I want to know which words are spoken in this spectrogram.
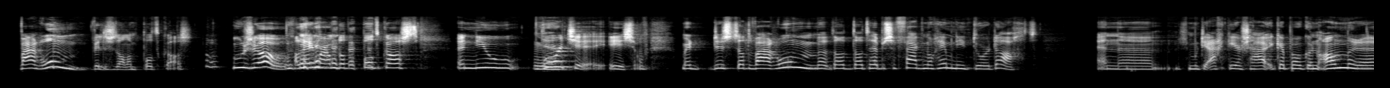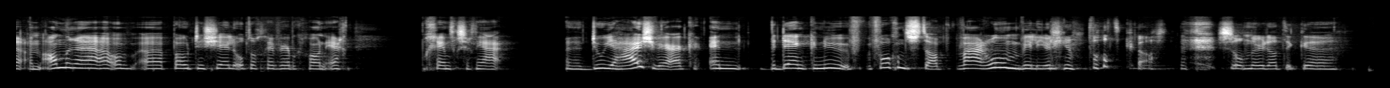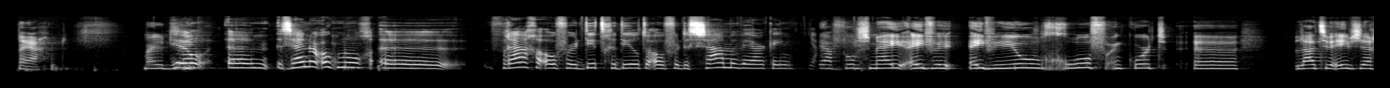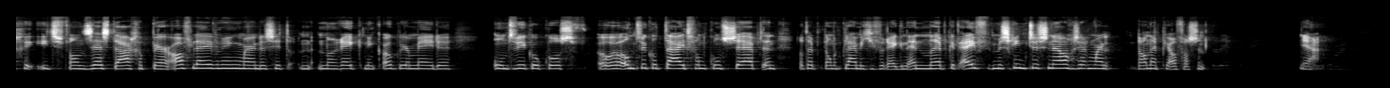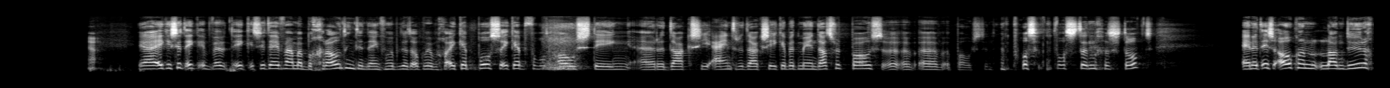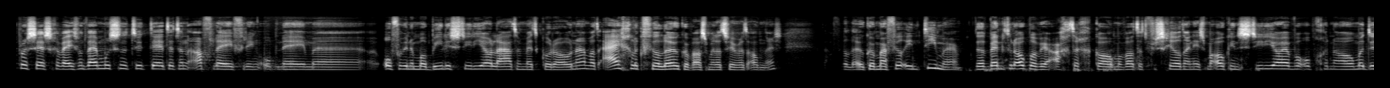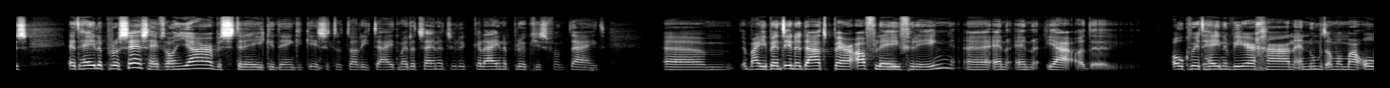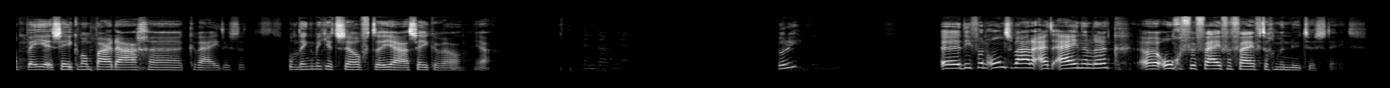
Waarom willen ze dan een podcast? Hoezo? Alleen maar omdat podcast een nieuw Ja. woordje is. Of, maar dus dat waarom, dat, dat hebben ze vaak nog helemaal niet doordacht. En eh dus moet je eigenlijk eerst... Ik heb ook een andere, een andere eh, eh, potentiële opdrachtgever... heb ik gewoon echt op een gegeven moment gezegd... ja, eh, doe je huiswerk en bedenk nu, volgende stap... waarom willen jullie een podcast? Zonder dat ik... eh, nou ja, goed. Maar het- Heel, ehm, zijn er ook nog eh, vragen over dit gedeelte, over de samenwerking? Ja, volgens mij even, even heel grof en kort. eh, laten we even zeggen iets van zes dagen per aflevering. Maar er zit, dan reken ik ook weer mee de ontwikkelkost, eh, ontwikkeltijd van het concept. En dat heb ik dan een klein beetje verrekend. En dan heb ik het even misschien te snel gezegd, maar dan heb je alvast een... Ja, Ja, ik zit, ik, ik zit even aan mijn begroting te denken. Van, heb ik dat ook weer begro- Ik heb post, ik heb bijvoorbeeld hosting, eh, redactie, eindredactie. Ik heb het meer in dat soort post, eh, posten, post- posten gestopt. En het is ook een langdurig proces geweest. Want wij moesten natuurlijk de tijd een aflevering opnemen. Of in een mobiele studio later met corona. Wat eigenlijk veel leuker was, maar dat is weer wat anders. Nou, veel leuker, maar veel intiemer. Dat ben ik toen ook wel weer achtergekomen. Wat het verschil dan is. Maar ook in de studio hebben we opgenomen. Dus het hele proces heeft al een jaar bestreken, denk ik, in zijn totaliteit. Maar dat zijn natuurlijk kleine plukjes van tijd. Ehm, maar je bent inderdaad per aflevering. eh, en, en ja, ook weer het heen en weer gaan en noem het allemaal maar op. Ben je zeker wel een paar dagen kwijt. Dus dat komt denk ik een beetje hetzelfde. Ja, zeker wel. Ja. Sorry? Eh, die van ons waren uiteindelijk eh, ongeveer 55 minuten steeds.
